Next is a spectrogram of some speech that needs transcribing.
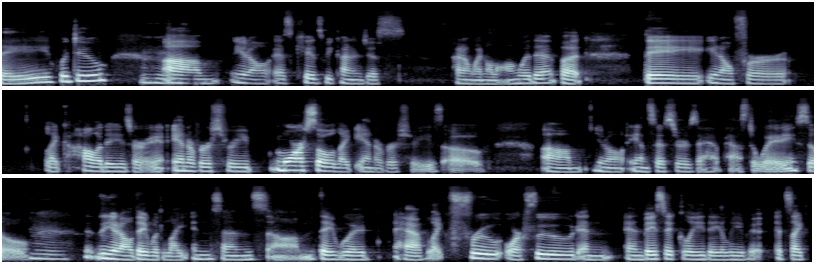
they would do. Mm-hmm. Um, you know, as kids, we kind of just kind of went along with it, but they, you know, for like holidays or anniversary, more so like anniversaries of, um, you know, ancestors that have passed away. So, mm. you know, they would light incense. Um, they would have like fruit or food, and and basically they leave it. It's like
